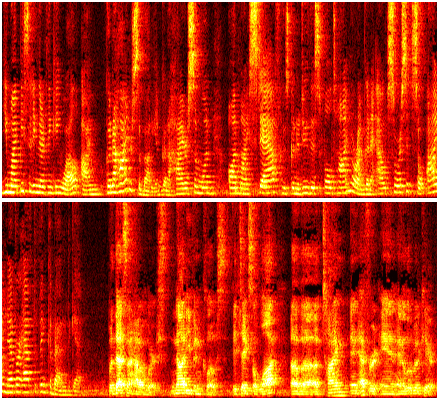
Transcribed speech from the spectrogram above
you might be sitting there thinking, well, I'm going to hire somebody. I'm going to hire someone on my staff who's going to do this full time, or I'm going to outsource it so I never have to think about it again. But that's not how it works. Not even close. It takes a lot of, uh, of time and effort and, and a little bit of care.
